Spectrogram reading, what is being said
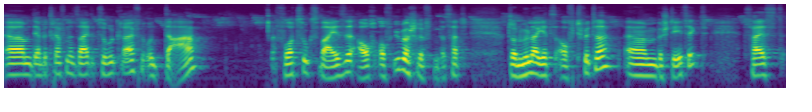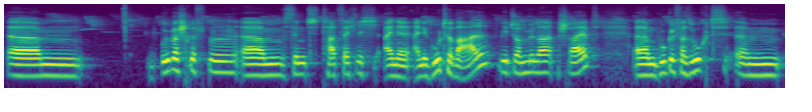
ähm, der betreffenden Seite zurückgreifen und da vorzugsweise auch auf Überschriften. Das hat John Müller jetzt auf Twitter ähm, bestätigt. Das heißt, ähm, Überschriften ähm, sind tatsächlich eine, eine gute Wahl, wie John Müller schreibt. Ähm, Google versucht ähm,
